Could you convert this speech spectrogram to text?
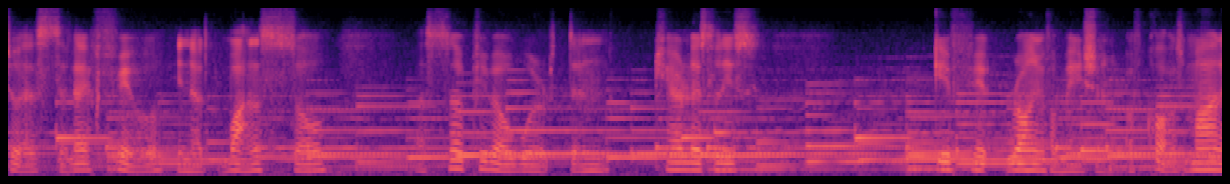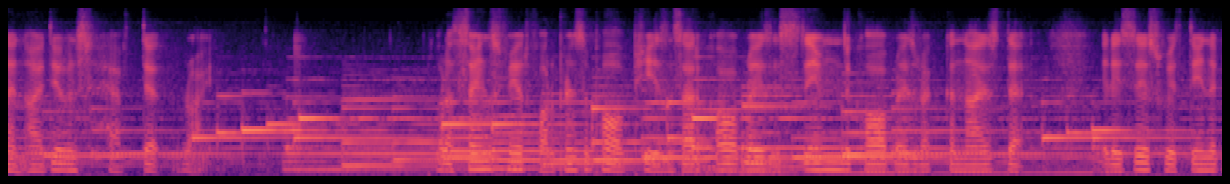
to a select few in advance, so uh, other people would then carelessly give it wrong information. Of course, Man and I didn't have that right. But the things fit for the principle of peace inside the Core Blaze, it seemed the Core Blaze recognized that it exists within the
